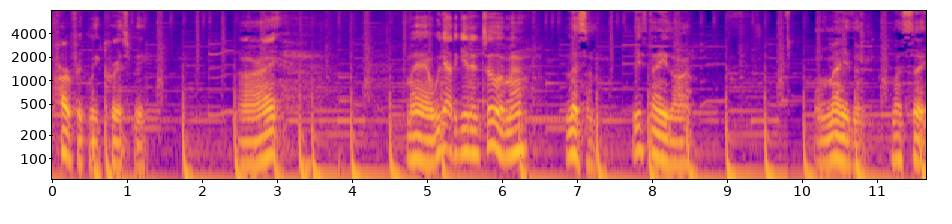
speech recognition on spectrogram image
perfectly crispy. All right. Man, we got to get into it, man. Listen, these things are Amazing. Let's see.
